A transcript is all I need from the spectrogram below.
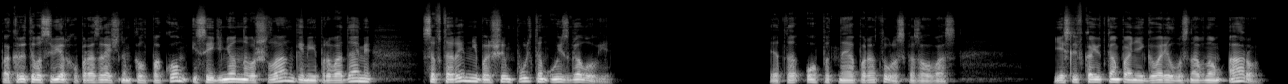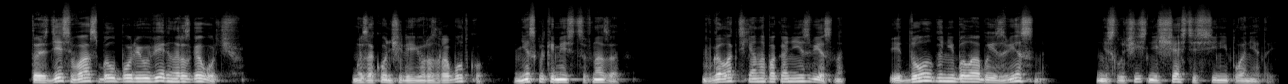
покрытого сверху прозрачным колпаком и соединенного шлангами и проводами со вторым небольшим пультом у изголовья. «Это опытная аппаратура», — сказал ВАЗ. «Если в кают-компании говорил в основном Аро, то здесь ВАЗ был более уверен и разговорчив. Мы закончили ее разработку несколько месяцев назад. В галактике она пока неизвестна, и долго не была бы известна, не случись несчастье с синей планетой.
